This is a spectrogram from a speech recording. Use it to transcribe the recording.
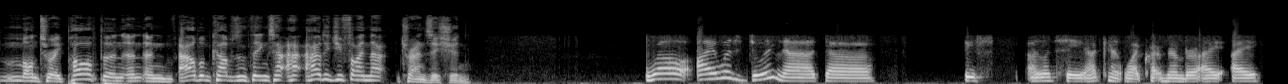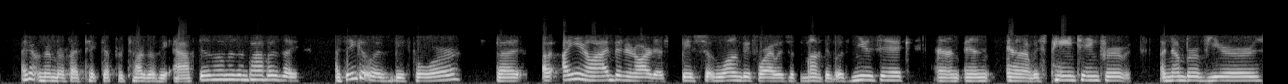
Monterey Pop and, and, and album covers and things. How, how, how did you find that transition? Well, I was doing that. Uh, bef- uh, let's see. I can't. Well, I can't remember. I, I I don't remember if I picked up photography after the Mamas and Papas. I I think it was before. But uh, I, you know, I've been an artist so long before I was with the Mamas. It was music, and and and I was painting for a number of years,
